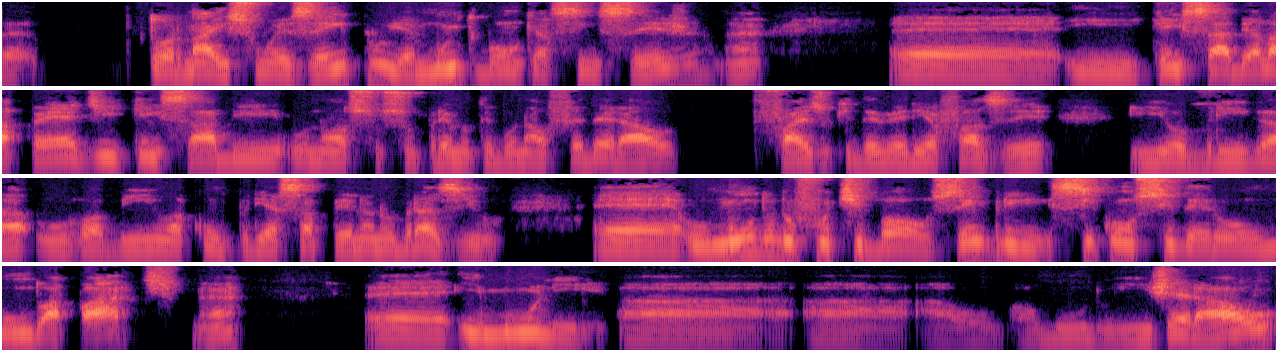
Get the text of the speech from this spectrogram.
é, tornar isso um exemplo e é muito bom que assim seja, né? É, e quem sabe ela pede, quem sabe o nosso Supremo Tribunal Federal faz o que deveria fazer e obriga o Robinho a cumprir essa pena no Brasil. É, o mundo do futebol sempre se considerou um mundo à parte, né? É, imune a, a, ao, ao, mundo em geral,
